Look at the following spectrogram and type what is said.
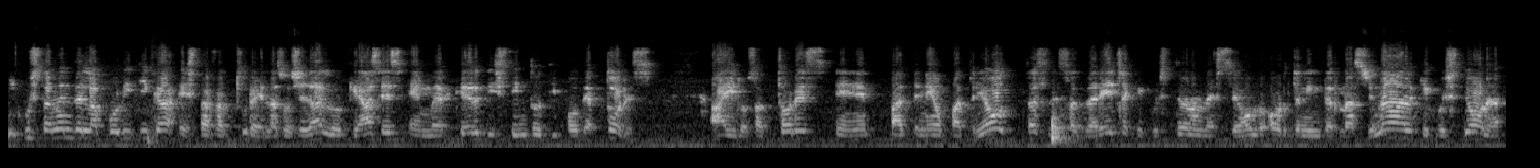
Y justamente en la política, esta fractura en la sociedad lo que hace es emerger distintos tipos de actores. Hay los actores eh, neopatriotas de esa derecha que cuestionan ese orden internacional, que cuestiona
